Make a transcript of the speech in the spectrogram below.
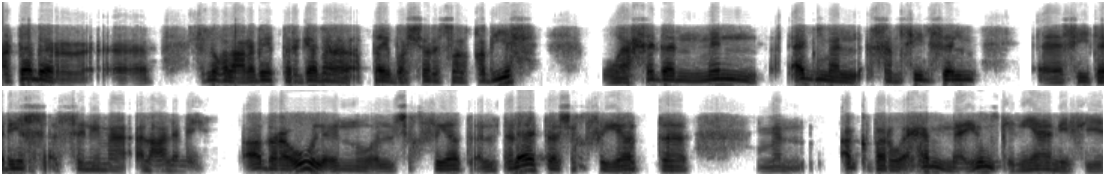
أعتبر آه، في اللغة العربية الترجمة الطيب والشرس والقبيح واحدا من أجمل خمسين فيلم آه، في تاريخ السينما العالمية. أقدر أقول إنه الشخصيات الثلاثة شخصيات آه، من أكبر وأهم ما يمكن يعني في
